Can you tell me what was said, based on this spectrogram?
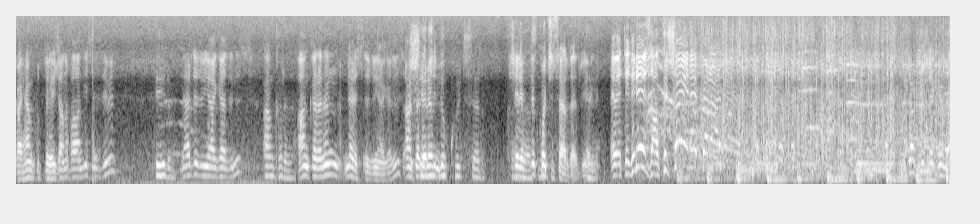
Kayhan Kutlu heyecanlı falan değilsiniz değil mi? Değilim. Nerede dünya geldiniz? Ankara'da. Ankara'nın neresinde dünya geldiniz? Ankara Şerefli için- Koçser. Şerefli Koçhisar'da dünya. Evet. evet dediniz. Alkışlayın hep beraber. Çok teşekkürler.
